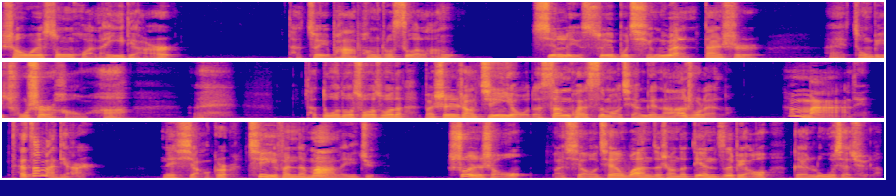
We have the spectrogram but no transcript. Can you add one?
稍微松缓了一点儿。他最怕碰着色狼，心里虽不情愿，但是，哎，总比出事儿好啊！哎，他哆哆嗦嗦的把身上仅有的三块四毛钱给拿出来了。他妈的，才这么点儿！那小个气愤的骂了一句，顺手把小倩腕子上的电子表给撸下去了。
